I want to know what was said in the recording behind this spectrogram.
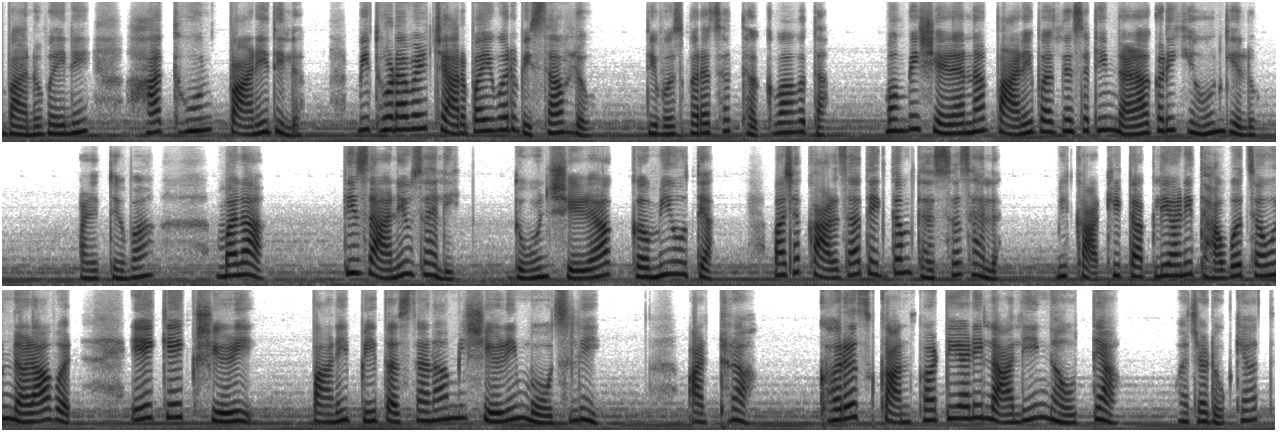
बानुबाईने हात धुवून पाणी दिलं. मी थोडा वेळ चारपाईवर विसावलो. दिवसभराचा थकवा होता. मग मी शेळ्यांना पाणी पाजण्यासाठी नळाकडे घेऊन गेलो. आणि तेव्हा मला ती जाणीव झाली. दोन शेळ्या कमी होत्या. माझ्या काळजात एकदम धस्स झालं. मी काठी टाकली आणि धावत जाऊन नळावर एक एक शेळी पाणी पित असताना मी शेळी मोजली. अठरा. खरंच कानफाटी आणि लाली नव्हत्या. माझ्या डोक्यात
